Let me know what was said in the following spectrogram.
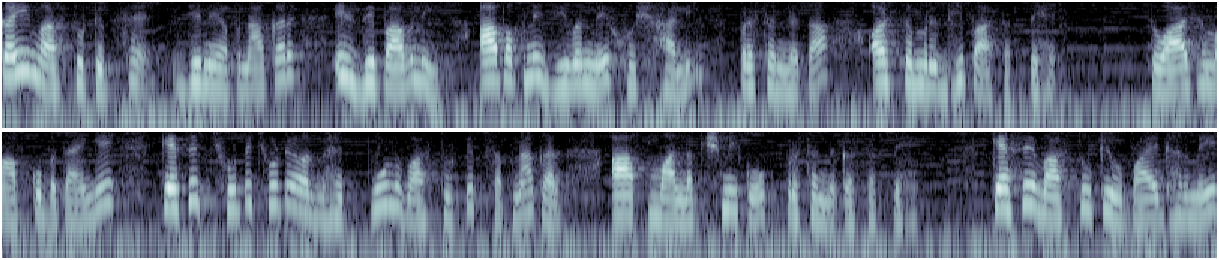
कई वास्तु टिप्स हैं, जिन्हें अपनाकर इस दीपावली आप अपने जीवन में खुशहाली, प्रसन्नता और समृद्धि पा सकते हैं। तो आज हम आपको बताएँगे कैसे छोटे छोटे और महत्वपूर्ण वास्तु टिप्स अपनाकर आप माँ लक्ष्मी को प्रसन्न कर सकते हैं। कैसे वास्तु के उपाय घर में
